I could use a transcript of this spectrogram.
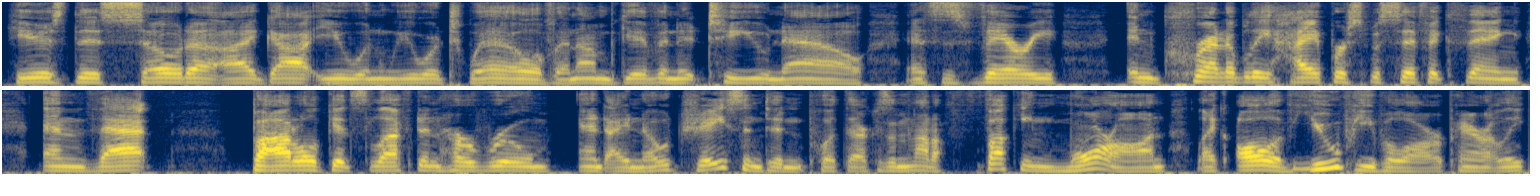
here's this soda I got you when we were twelve and I'm giving it to you now. And it's this very incredibly hyper specific thing, and that bottle gets left in her room, and I know Jason didn't put that because I'm not a fucking moron like all of you people are apparently.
